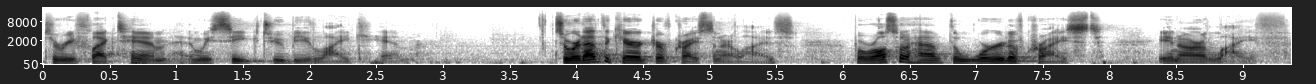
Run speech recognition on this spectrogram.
to reflect Him and we seek to be like Him. So we're to have the character of Christ in our lives, but we're also to have the Word of Christ in our life.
